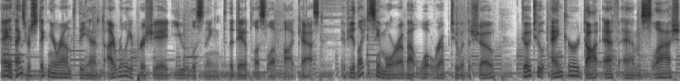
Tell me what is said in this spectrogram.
Hey, thanks for sticking around to the end. I really appreciate you listening to the Data Plus Love podcast. If you'd like to see more about what we're up to with the show, go to anchor.fm slash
